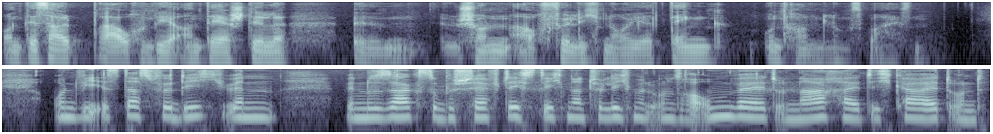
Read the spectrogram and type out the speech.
Und deshalb brauchen wir an der Stelle ähm, schon auch völlig neue Denk- und Handlungsweisen. Und wie ist das für dich, wenn, wenn du sagst, du beschäftigst dich natürlich mit unserer Umwelt und Nachhaltigkeit und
